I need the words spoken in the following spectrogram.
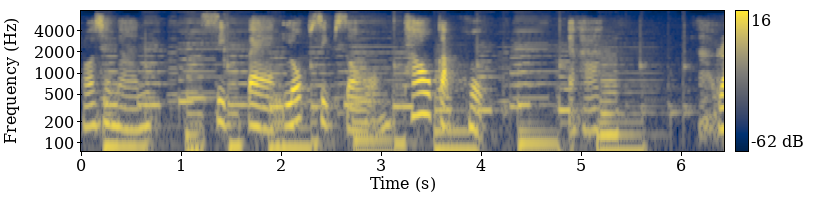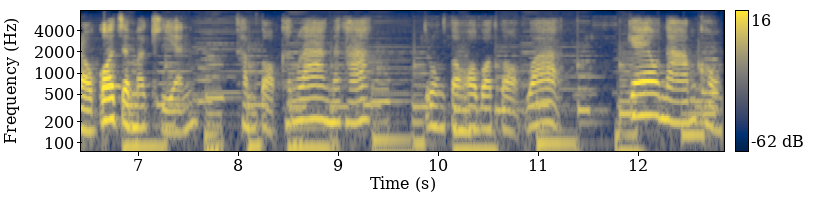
เพราะฉะนั้น 18 ลบ 12 เท่ากับ 6 นะคะะเราก็จะมาเขียนคำตอบข้างล่างนะคะ ตรงต่ออบตอบว่า แก้วน้ำของ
